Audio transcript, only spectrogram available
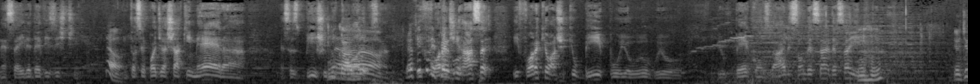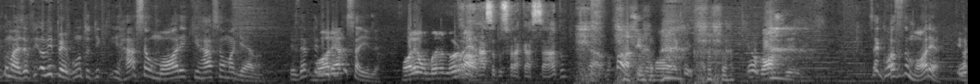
nessa ilha deve existir. Não, Então você pode achar quimera, essas bichos de caso- sabe? eu E fico me fora de raça. E fora que eu acho que o Bipo e o, e o, e o Pecons lá, eles são dessa, dessa ilha. Uhum. Eu digo mais, eu, eu me pergunto de que raça é o Mori e que raça é o Magellan. Eles devem ter Mori muito é- nessa ilha. Mora é um humano Olha a normal. raça dos fracassados. Não, não fala assim do coitado. Eu gosto dele. Você gosta do Moria? Eu Não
